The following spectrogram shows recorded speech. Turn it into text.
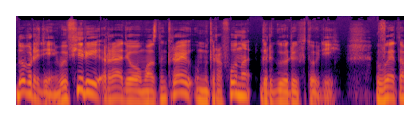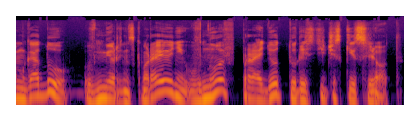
Добрый день. В эфире радио «Алмазный край» у микрофона Григорий Втодий. В этом году в Мирнинском районе вновь пройдет туристический слет.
